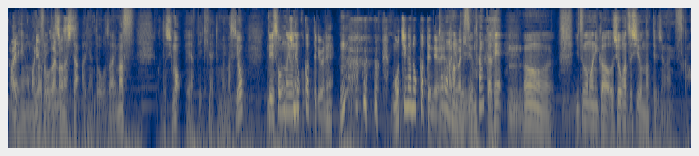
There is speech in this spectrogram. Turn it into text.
はい大変お待たせいたしました。ありがとうございます。今年もやっていきたいと思いますよ。で、そんな米子。餅乗っかってるよね。ん？餅が乗っかってんだよね、そうなんですよ。埴なんかね。うん。うん。いつの間にかお正月仕様になってるじゃないですか。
